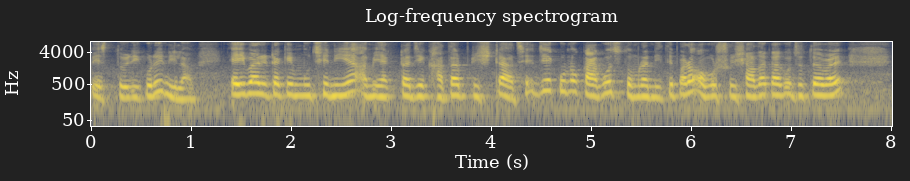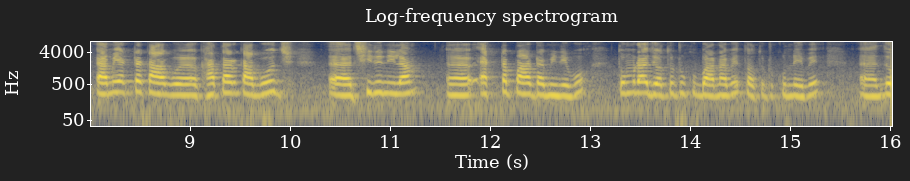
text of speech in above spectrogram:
পেস্ট তৈরি করে নিলাম। এইবার এটাকে মুছে নিয়ে আমি একটা যে খাতার পৃষ্ঠা আছে, যে কোনো কাগজ তোমরা নিতে পারো, অবশ্যই সাদা কাগজ হতে পারে। আমি একটা কাগ- খাতার কাগজ ছিঁড়ে নিলাম। একটা পার্ট আমি নেব। তোমরা যতটুকু বানাবে ততটুকু নেবে। তো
